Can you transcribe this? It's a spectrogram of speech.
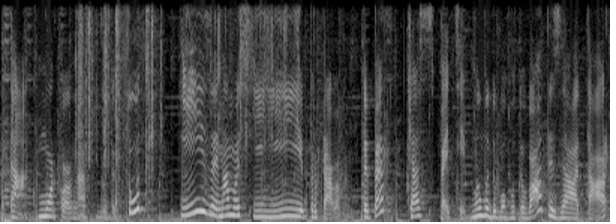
Так, морква в нас буде тут. І займемось її приправами. Тепер час спецій. Ми будемо готувати заатар.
